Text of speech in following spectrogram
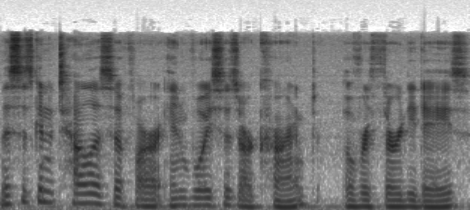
This is going to tell us if our invoices are current over 30 days,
